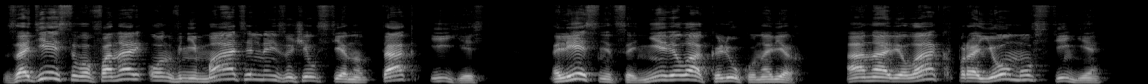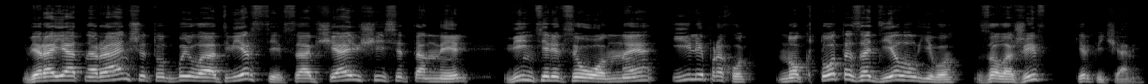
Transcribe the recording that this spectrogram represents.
Задействовав фонарь, он внимательно изучил стену. Так и есть. Лестница не вела к люку наверх, она вела к проему в стене. Вероятно, раньше тут было отверстие в сообщающийся тоннель, вентиляционное или проход, но кто-то заделал его, заложив кирпичами.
